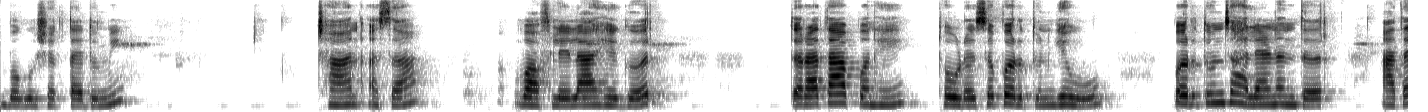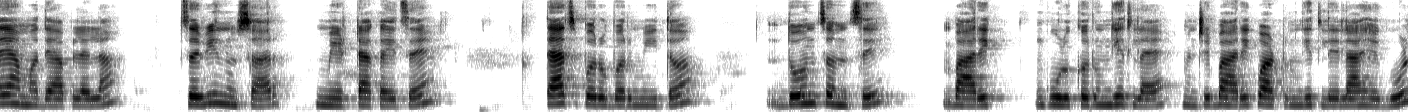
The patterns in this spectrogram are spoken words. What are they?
बघू शकताय तुम्ही. छान असा वाफलेला आहे गर. तर आता आपण हे थोडंसं परतून घेऊ. परतून झाल्यानंतर आता यामध्ये आपल्याला चवीनुसार मीठ टाकायचं आहे त्याचबरोबर मी इथं दोन चमचे बारीक गूळ करून घेतला आहे म्हणजे बारीक वाटून घेतलेला आहे गूळ.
